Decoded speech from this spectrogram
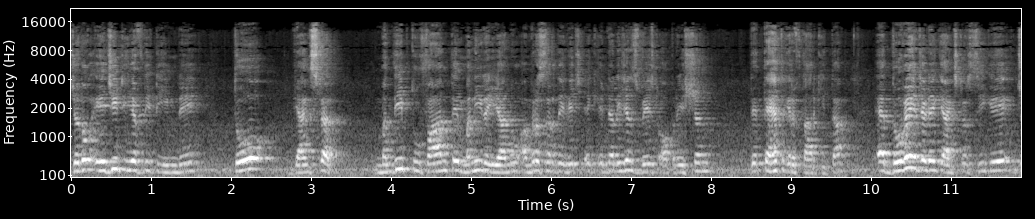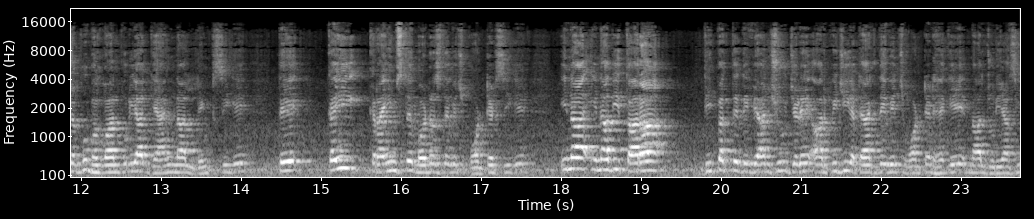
ਜਦੋਂ ਏਜੀਟੀਐਫ ਦੀ ਟੀਮ ਨੇ ਦੋ ਗੈਂਗਸਟਰ ਮਨਦੀਪ ਤੂਫਾਨ ਤੇ ਮਨੀ ਰਈਆ ਨੂੰ ਅੰਮ੍ਰਿਤਸਰ ਦੇ ਵਿੱਚ ਇੱਕ ਇੰਟੈਲੀਜੈਂਸ ਬੇਸਡ ਆਪਰੇਸ਼ਨ ਦੇ ਤਹਿਤ ਗ੍ਰਿਫਤਾਰ ਕੀਤਾ। ਇਹ ਦੋਵੇਂ ਜਿਹੜੇ ਗੈਂਗਸਟਰ ਸੀਗੇ, ਜੱਗੂ ਭਗਵਾਨਪੁਰੀਆ ਗੈਂਗ ਨਾਲ ਲਿੰਕਡ ਸੀਗੇ। ਤੇ ਕਈ ਕ੍ਰਾਈਮਸ ਤੇ ਮਰਡਰਸ ਦੇ ਵਿੱਚ ਵਾਂਟਡ ਸੀਗੇ। ਇਹਨਾਂ ਇਹਨਾਂ ਦੀ ਤਾਰਾ ਦੀਪਕ ਤੇ ਦਿਵਿਆਂਸ਼ੂ ਜਿਹੜੇ ਆਰਪੀਜੀ ਅਟੈਕ ਦੇ ਵਿੱਚ ਵਾਂਟਡ ਹੈਗੇ ਨਾਲ ਜੁੜੀਆਂ ਸੀ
